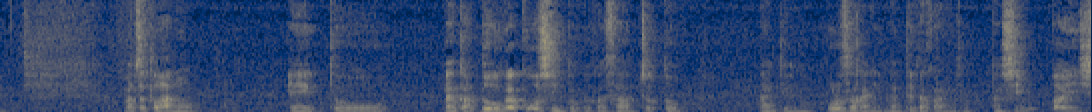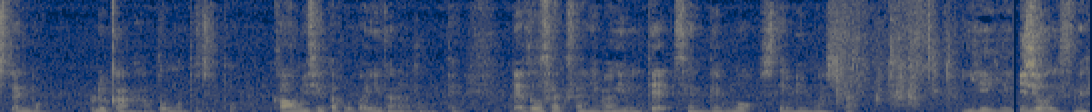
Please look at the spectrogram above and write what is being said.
まあちょっとあのえっ、となんか動画更新とかがさちょっとなんていうのおろそかになってたからさ心配してんの。るかなと思ってちょっと顔見せた方がいいかなと思って。でどさくさに紛れて宣伝もしてみました。いえいえ以上ですね。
